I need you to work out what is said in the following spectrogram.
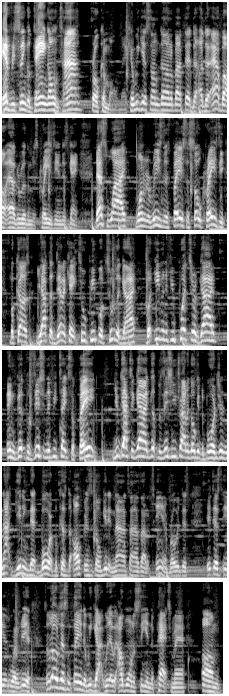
every single dang on time, bro, come on, man. Can we get something done about that? The, uh, the air ball algorithm is crazy in this game. That's why one of the reasons fades is so crazy because you have to dedicate two people to the guy. But even if you put your guy in good position if he takes a fade. You got your guy in good position. You try to go get the board. You're not getting that board because the offense is gonna get it nine times out of ten, bro. It just it just is what it is. So those are some things that we got. I want to see in the patch, man. Um,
